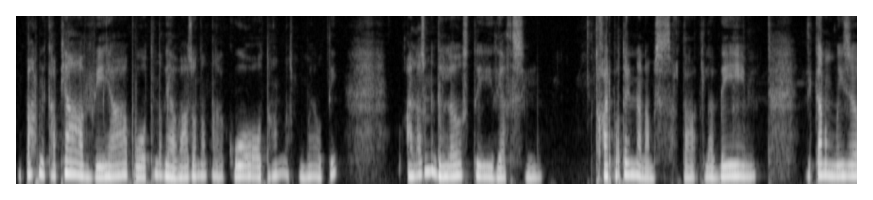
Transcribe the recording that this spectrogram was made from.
υπάρχουν κάποια βιβλία που όταν τα διαβάζω, όταν τα ακούω, όταν, ας πούμε, ότι αλλάζουν εντελώς τη διάθεσή μου. Το Harry Potter είναι ανάμεσα σε αυτά. Δηλαδή, ειδικά νομίζω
